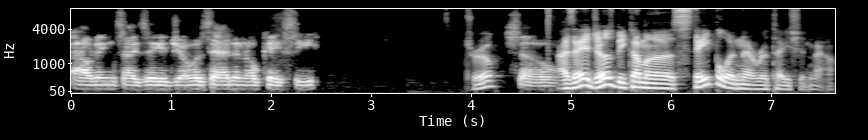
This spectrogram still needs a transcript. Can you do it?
outings Isaiah Joe has had in OKC. True. So Isaiah Joe's become a staple in their rotation now.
